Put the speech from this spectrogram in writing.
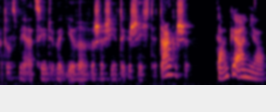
hat uns mehr erzählt über ihre recherchierte Geschichte. Dankeschön. Danke, Anja.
